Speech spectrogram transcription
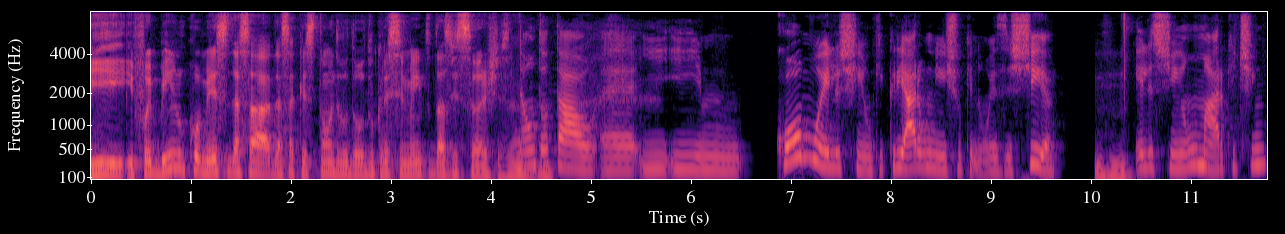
E, e, foi bem no começo dessa, dessa questão do, do, do crescimento das researches, né? Não, total. É, e, e, como eles tinham que criar um nicho que não existia, uhum. eles tinham um marketing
